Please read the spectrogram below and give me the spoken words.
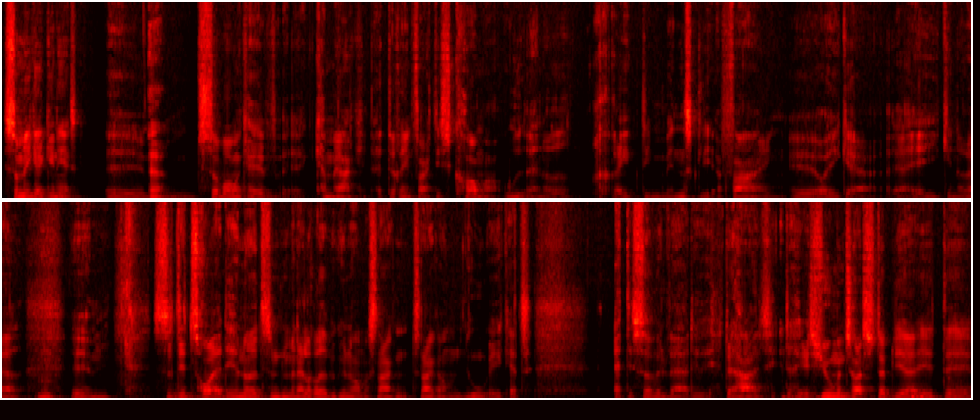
som ikke er generisk. Øh, ja. Så hvor man kan, kan mærke, at det rent faktisk kommer ud af noget rigtig menneskelig erfaring, øh, og ikke er, er AI-genereret. Mm. Øhm, så det tror jeg, det er noget, som man allerede begynder om at snakke, snakke om nu, ikke? At, at det så vil være, det, det har et, et, et human touch, der bliver et, øh,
